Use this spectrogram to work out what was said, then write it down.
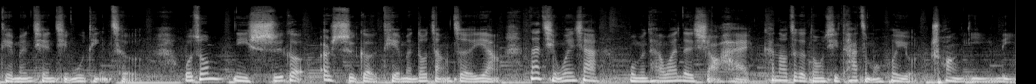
铁门前请勿停车。我说你十个二十个铁门都长这样，那请问一下，我们台湾的小孩看到这个东西，他怎么会有创意力？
